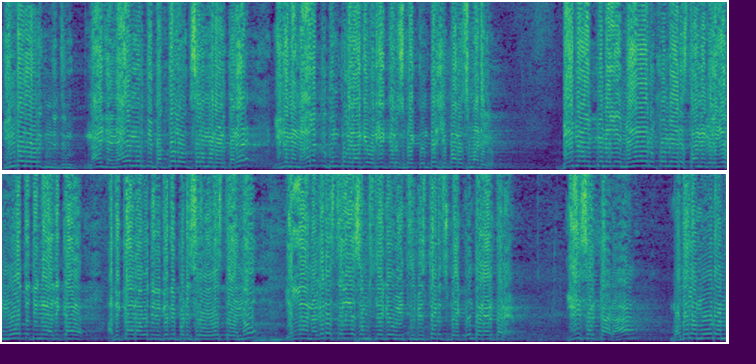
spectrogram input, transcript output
ಹಿಂದುಳಿದವರ ನ್ಯಾಯ- ನ್ಯಾಯಮೂರ್ತಿ ಭಕ್ತಲ್ ಅವರು ಹೇಳ್ತಾರೆ, ಇದನ್ನ ನಾಲ್ಕು ಗುಂಪುಗಳಾಗಿ ವರ್ಗೀಕರಿಸಬೇಕು ಅಂತ ಶಿಫಾರಸು ಮಾಡಿದ್ರು. ಬಿಬಿಎಂಪಿನಲ್ಲಿ ಮೇಯರ್ ಉಪಮೇಯರ್ ಸ್ಥಾನಗಳಿಗೆ ಮೂವತ್ತು ತಿಂಗಳ ಅಧಿಕಾರ ಅಧಿಕಾರಾವಧಿ ನಿಗದಿಪಡಿಸಿರುವ ವ್ಯವಸ್ಥೆಯನ್ನು ಎಲ್ಲ ನಗರ ಸ್ಥಳೀಯ ಸಂಸ್ಥೆಗೂ ವಿಸ್- ವಿಸ್ತರಿಸಬೇಕು ಅಂತ ಹೇಳ್ತಾರೆ. ಈ ಸರ್ಕಾರ ಮೊದಲ ಮೂರನ್ನ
